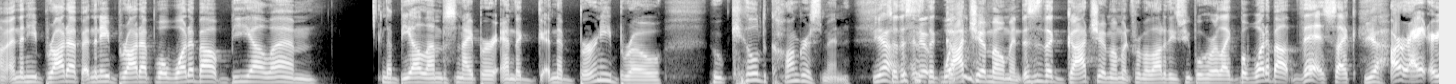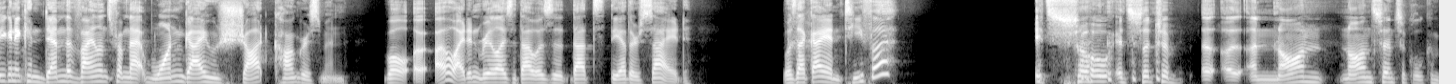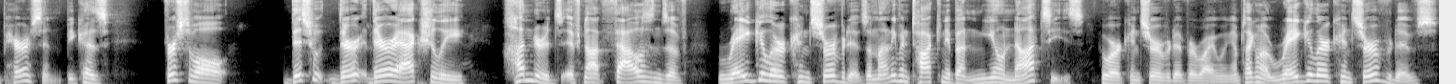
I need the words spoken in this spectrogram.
Um, and then he brought up, and then he brought up, well, what about BLM, the BLM sniper and the and the Bernie bro who killed congressmen? Yeah, So this is the gotcha moment. This is the gotcha moment from a lot of these people who are like, but what about this? Like, Yeah. all right, are you going to condemn the violence from that one guy who shot congressmen? Well, uh, oh, I didn't realize that that was a, that's the other side. Was that guy Antifa? it's so it's such a, a a non nonsensical comparison because first of all this there there are actually hundreds if not thousands of regular conservatives i'm not even talking about neo-nazis who are conservative or right-wing i'm talking about regular conservatives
